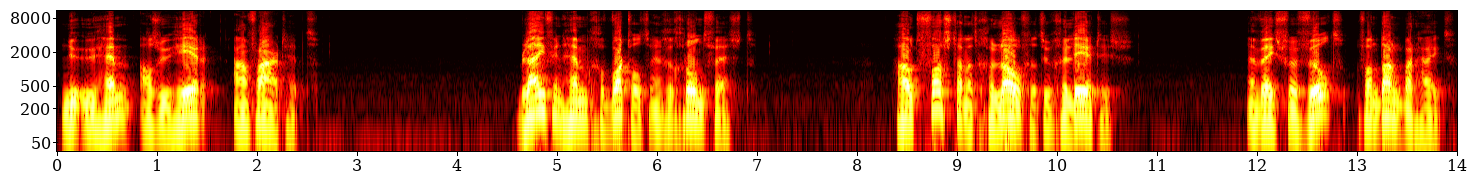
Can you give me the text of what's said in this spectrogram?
nu u Hem als uw Heer aanvaard hebt. Blijf in Hem geworteld en gegrondvest. Houd vast aan het geloof dat u geleerd is en wees vervuld van dankbaarheid.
